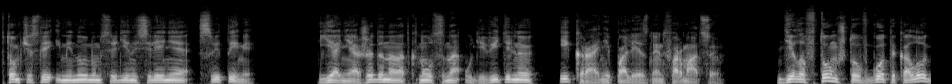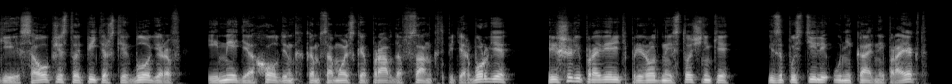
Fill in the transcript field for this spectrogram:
в том числе именуемым среди населения святыми, я неожиданно наткнулся на удивительную и крайне полезную информацию. Дело в том, что в год экологии сообщество питерских блогеров и медиа-холдинг «Комсомольская правда» в Санкт-Петербурге решили проверить природные источники и запустили уникальный проект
